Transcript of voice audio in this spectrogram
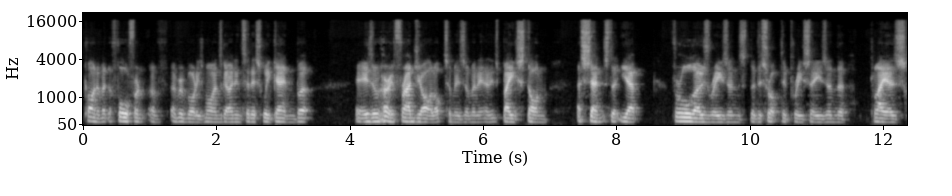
kind of at the forefront of everybody's minds going into this weekend. But it is a very fragile optimism, and, it, and it's based on a sense that yeah, for all those reasons, the disrupted preseason, the players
